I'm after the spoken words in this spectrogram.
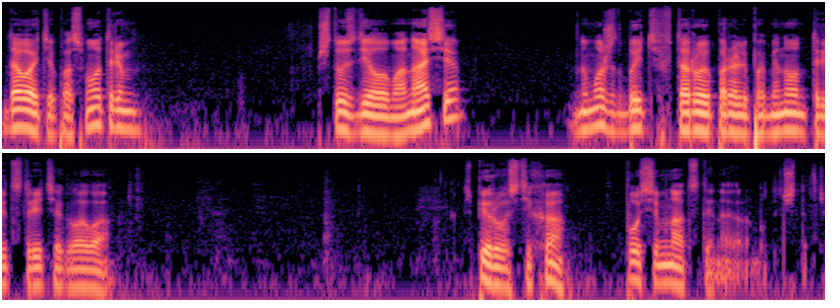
давайте посмотрим, что сделал Манасия. Ну, может быть, второй паралипоменон, 33 глава с первого стиха по 17, наверное, буду читать.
